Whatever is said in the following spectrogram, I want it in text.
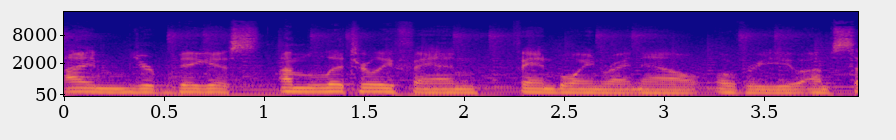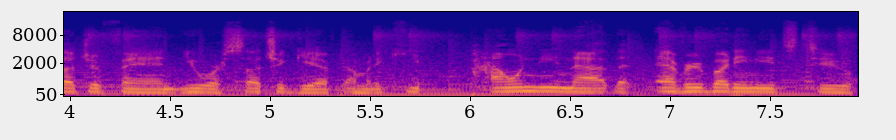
I'm your biggest. I'm literally fan fanboying right now over you. I'm such a fan. You are such a gift. I'm going to keep pounding that. That everybody needs to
